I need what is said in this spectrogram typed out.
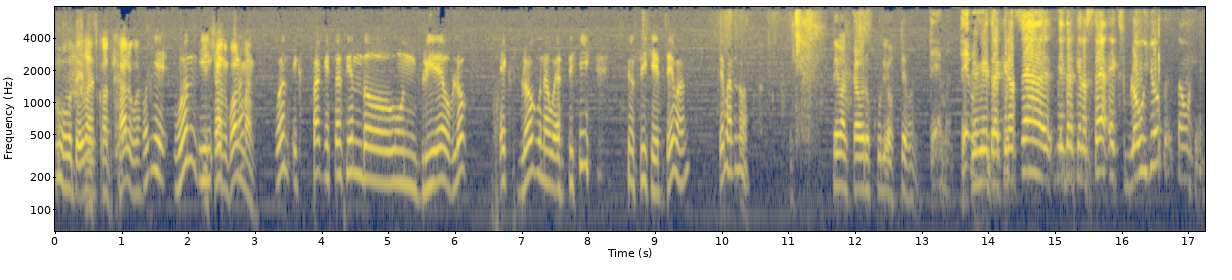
Y tema. Scott Hall, weón. Oye, weón, y, Y Sean Wallman. weón, X-Pac está haciendo un video blog, ex-blog, una wea así. Yo dije, teman, teman no. Teman cabros culiados, teman, teman, Y teman. mientras que no sea, mientras que no sea ex blowjob, estamos bien.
